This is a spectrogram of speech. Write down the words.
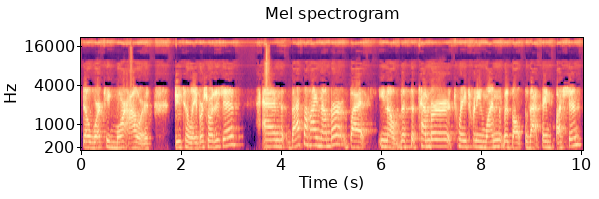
still working more hours due to labor shortages. And that's a high number, but, you know, the September 2021 results of that same question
